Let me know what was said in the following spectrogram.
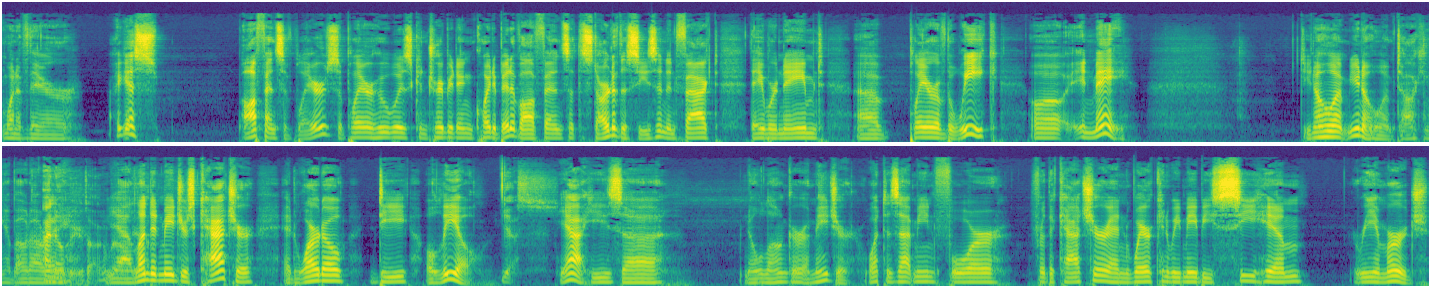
one of their, I guess, offensive players, a player who was contributing quite a bit of offense at the start of the season. In fact, they were named uh, Player of the Week uh, in May. Do you know who I'm? You know who I'm talking about already. I know who you're talking about. Yeah, yeah. London Majors catcher Eduardo Di Olio. Yes. Yeah, he's uh, no longer a major. What does that mean for for the catcher, and where can we maybe see him reemerge?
